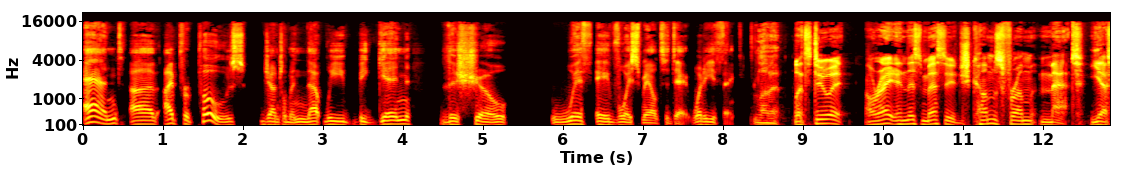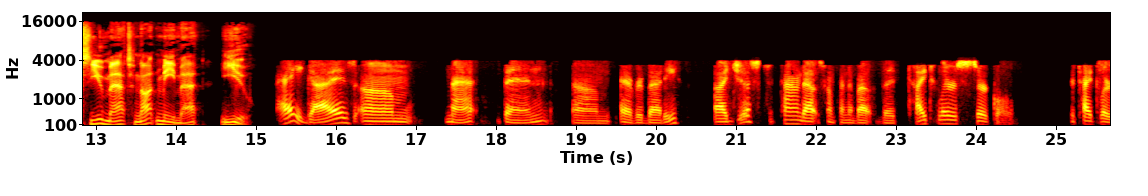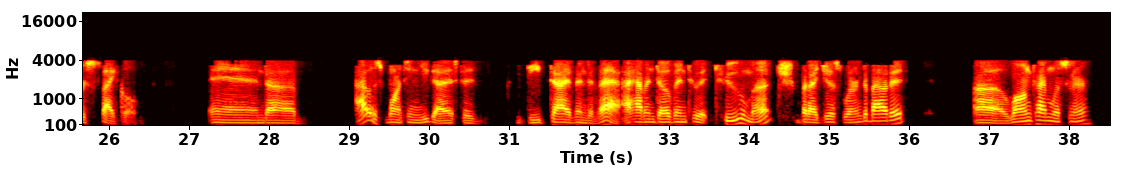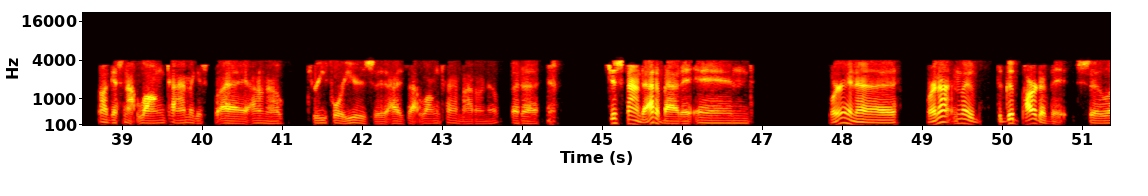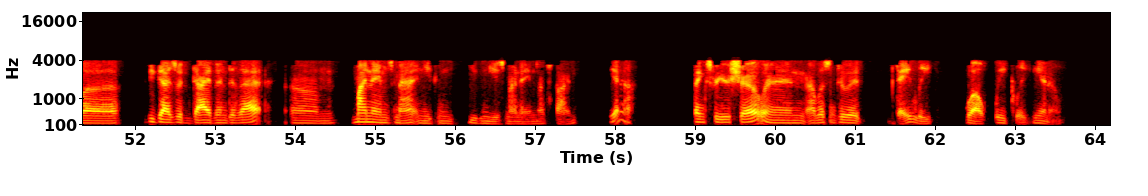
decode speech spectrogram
And uh, I propose, gentlemen, that we begin the show with a voicemail today. What do you think? Love it. Let's do it. All right. And this message comes from Matt. Yes, you, Matt, not me, Matt. You. Hey guys, um, Matt, Ben, um, everybody. I just found out something about the Tytler Circle, the Tytler Cycle, and uh, I was wanting you guys to deep dive into that. I haven't dove into it too much, but I just learned about it. Uh, long time listener. Well, I guess not long time. I guess I, I don't know, three, four years. Uh, is that long time? I don't know, but uh just found out about it and we're in a we're not in the the good part of it so uh if you guys would dive into that um my name's matt and you can you can use my name that's fine yeah thanks for your show and i listen to it daily well weekly you know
